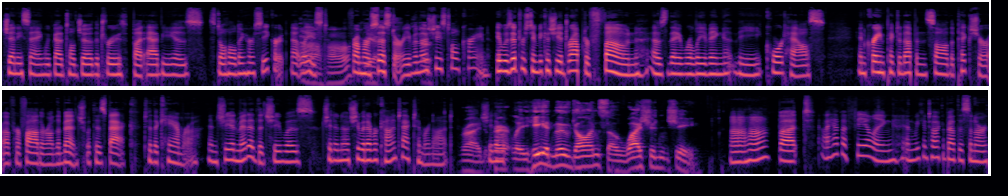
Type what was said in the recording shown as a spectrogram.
Jenny saying we've got to tell Joe the truth, but Abby is still holding her secret, at least Uh-huh. from her Yes, sister, even though she's told Crane. It was interesting because she had dropped her phone as they were leaving the courthouse, and Crane picked it up and saw the picture of her father on the bench with his back to the camera. And she admitted that she was she didn't know if she would ever contact him or not. Right. She Apparently, he had moved on, so why shouldn't she? Uh huh. But I have a feeling, and we can talk about this in our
